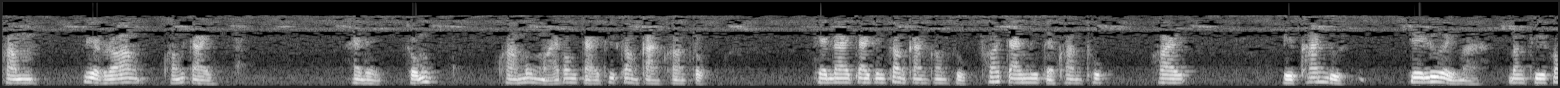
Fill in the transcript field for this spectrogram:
ความเรียกร้องของใจ ให้ได้สมความมุ่งหมายของใจที่ต้องการความสุขเหตุใดใจจึงต้องการความสุข เพราะใจมีแต่ความทุกข์คอยบีบคั้นอยู่เรื่อยๆมา บางทีก็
